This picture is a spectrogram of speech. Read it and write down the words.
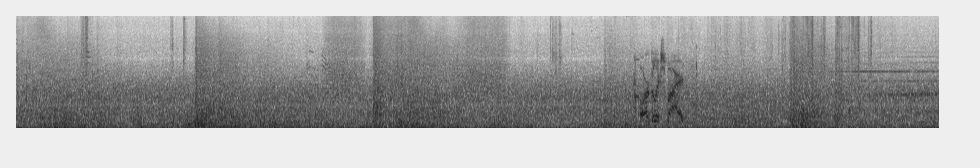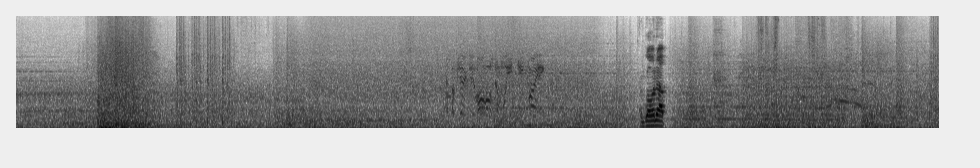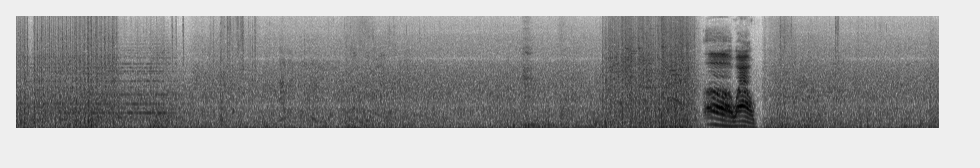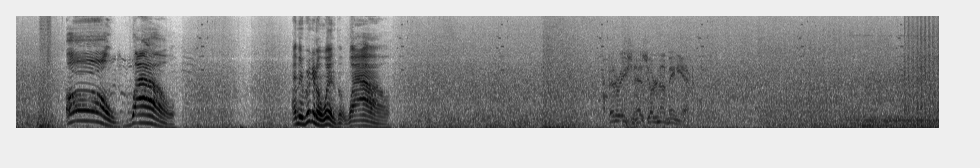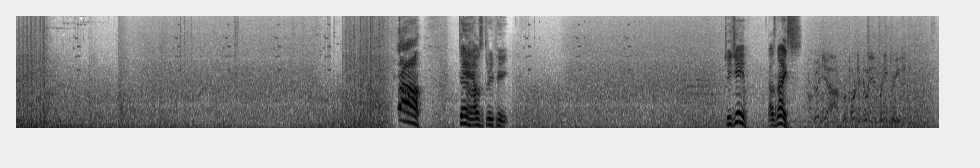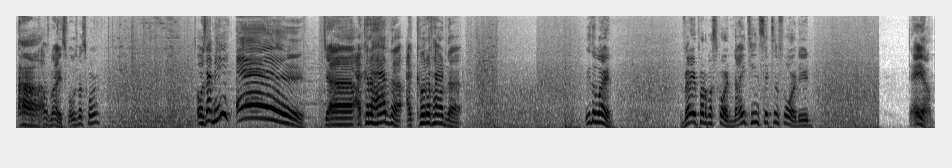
Oracle expired. I'm going up. I mean, we're gonna win, but wow. Federation has Juggernaut Maniac. Ah! Damn, that was a three-peat. GG. That was nice. Ah, that was nice. What was my score? Oh, is that me? Hey! Ja, I could have had that. I could have had that. Either way, very proud of my score. 19, 6, and 4, dude. Damn.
